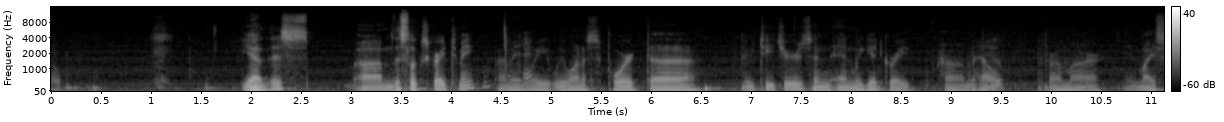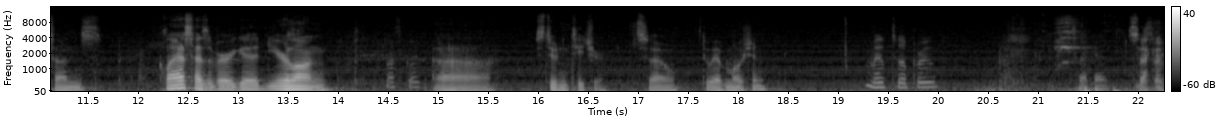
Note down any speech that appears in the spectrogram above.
Nope. Yeah, this, um, this looks great to me. I mean, Okay. we, we want to support, uh, new teachers and, and we get great, um, We help do. from our, my son's class has a very good year-long, That's good. uh, student teacher. So, do we have a motion? Move to approve. Second? Second.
